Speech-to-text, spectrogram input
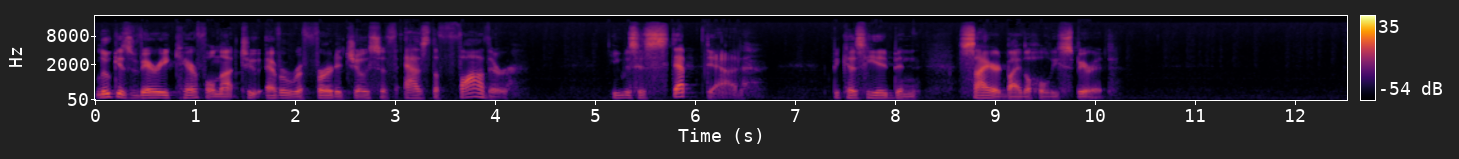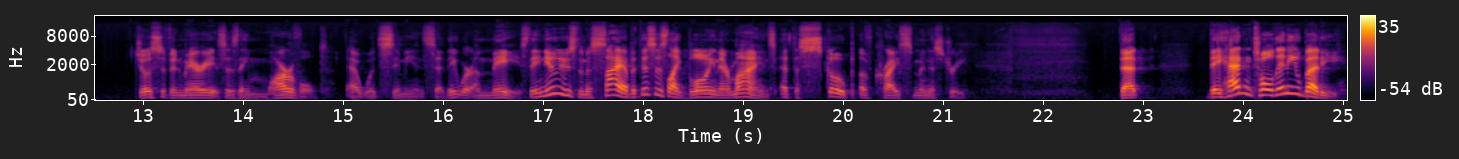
Luke is very careful not to ever refer to Joseph as the father. He was his stepdad because he had been sired by the Holy Spirit. Joseph and Mary, it says they marveled at what Simeon said. They were amazed. They knew he was the Messiah, but this is like blowing their minds at the scope of Christ's ministry. That they hadn't told anybody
